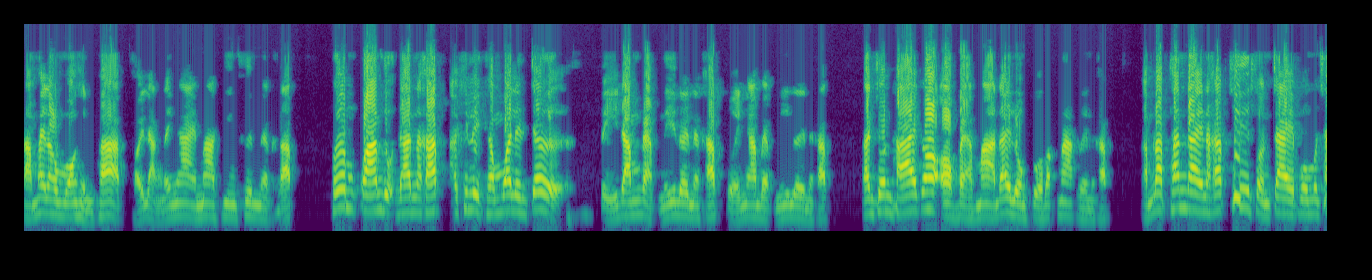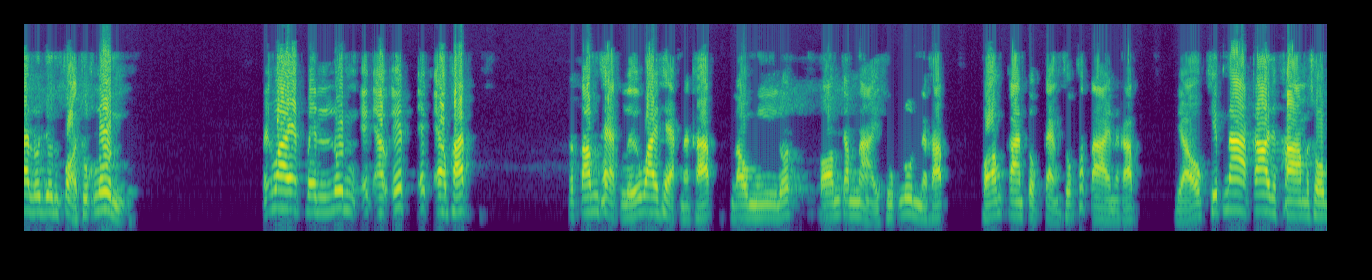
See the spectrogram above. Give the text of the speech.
ทำให้เรามองเห็นภาพถอยหลังได้ง่ายมากยิ่งขึ้นนะครับ เพิ่มความดุดันนะครับอะคริลิกคำว่าเลนเจอร์สีดำแบบนี้เลยนะครับ สวยงามแบบนี้เลยนะครับกันชนท้ายก็ออกแบบมาได้ลงตัวมากๆเลยนะครับสำหรับท่านใดนะครับ ที่สนใจโปรโมชั่นรถยนต์ฟอร์ดทุกรุ่น ไม่ว่าจะเป็นรุ่น XLS XL Plus สตอมแท็กหรือ Y แท็กนะครับ เรามีรถพร้อมจำหน่ายทุกรุ่นนะครับ พร้อมการตกแต่งซุกสไตล์นะครับ เดี๋ยวคลิปหน้าก้าวจะพามาชม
